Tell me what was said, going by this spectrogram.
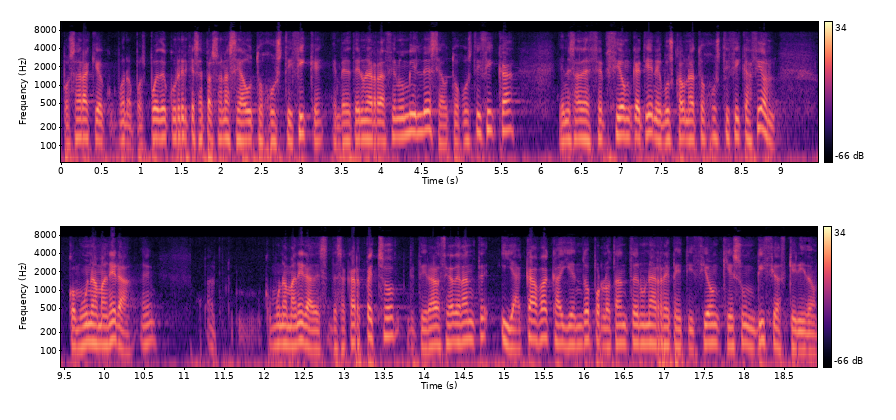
pues ahora que, bueno, pues puede ocurrir que esa persona se autojustifique, en vez de tener una relación humilde, se autojustifica, en esa decepción que tiene busca una autojustificación como una manera, ¿eh? como una manera de, sacar pecho, de tirar hacia adelante y acaba cayendo, por lo tanto, en una repetición que es un vicio adquirido.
